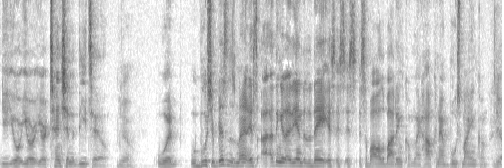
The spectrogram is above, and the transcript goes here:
your your your attention to detail Yeah. would would boost your business, man. It's I I think at the end of the day, it's it's it's, it's about all about income. Like how can I boost my income? Yeah.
